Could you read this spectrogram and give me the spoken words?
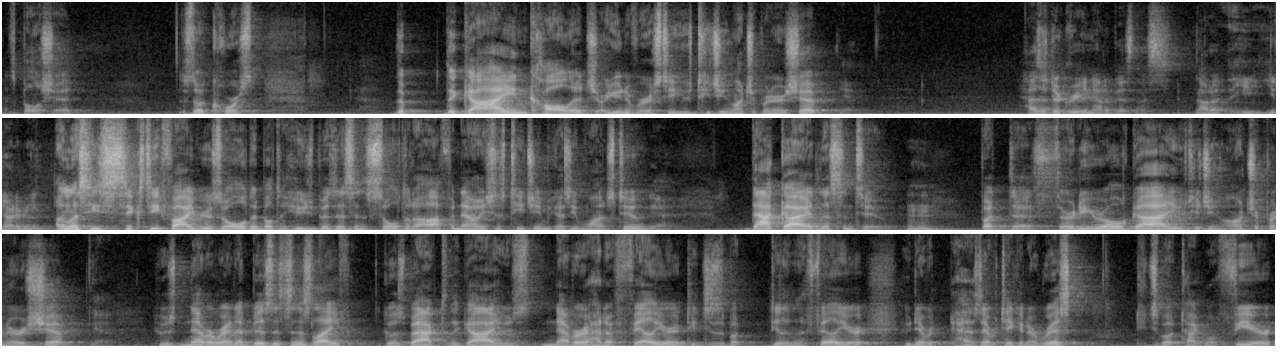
That's bullshit. There's no course. The the guy in college or university who's teaching entrepreneurship, Yeah. Has a degree, not a business. Not a, he, you know what I mean? unless he's 65 years old and built a huge business and sold it off, and now he's just teaching because he wants to. Yeah. That guy I'd listen to. Mm-hmm. But the 30 year old guy who's teaching entrepreneurship, Yeah. who's never ran a business in his life, goes back to the guy who's never had a failure and teaches about dealing with failure, who never has ever taken a risk, teaches about talking about fear.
